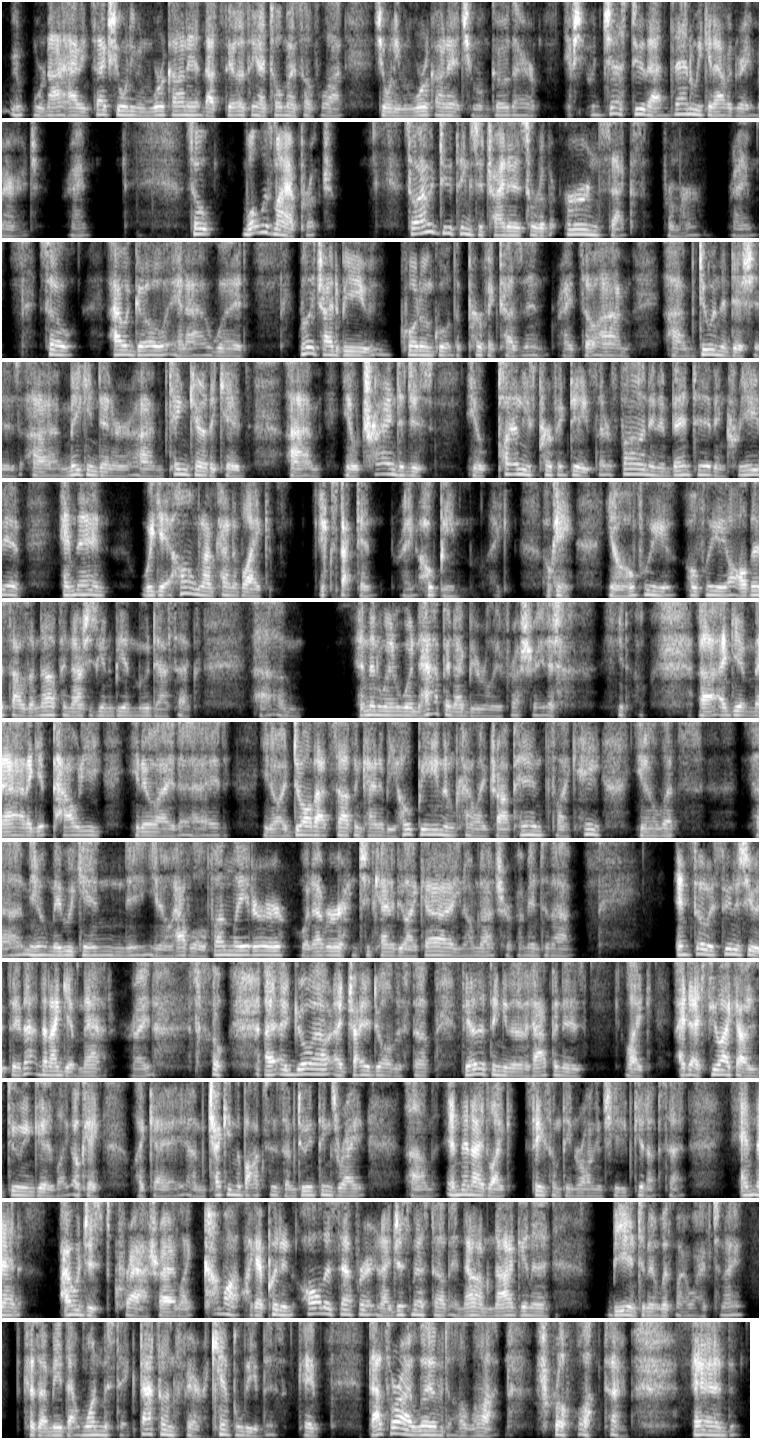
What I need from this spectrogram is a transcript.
we're not having sex. She won't even work on it. That's the other thing I told myself a lot. She won't even work on it. She won't go there. If she would just do that, then we could have a great marriage, right? So, what was my approach? So, I would do things to try to sort of earn sex from her, right? So, I would go and I would really try to be quote unquote the perfect husband, right? So I'm, I'm doing the dishes, I'm making dinner, I'm taking care of the kids, I'm, you know, trying to just you know, plan these perfect dates that are fun and inventive and creative. And then we get home and I'm kind of like expectant, right? Hoping Like, okay, you know, hopefully, hopefully all this, that was enough. And now she's going to be in the mood to have sex. Um, and then when it wouldn't happen, I'd be really frustrated. you know, uh, I'd get mad, I'd get pouty, you know, I'd, I'd, you know, I'd do all that stuff and kind of be hoping and kind of like drop hints like, hey, you know, let's, um, you know, maybe we can, you know, have a little fun later, whatever. And she'd kind of be like, ah, you know, I'm not sure if I'm into that. And so as soon as she would say that, then I get mad, right? So I, would go out, I'd try to do all this stuff. The other thing that would happen is like, I'd, I'd feel like I was doing good. Like, okay, like I, am checking the boxes, I'm doing things right. Um, and then I'd like say something wrong and she'd get upset. And then I would just crash, right? like, come on, like I put in all this effort and I just messed up and now I'm not to be intimate with my wife tonight because I made that one mistake. That's unfair. I can't believe this. Okay. That's where I lived a lot for a long time. And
